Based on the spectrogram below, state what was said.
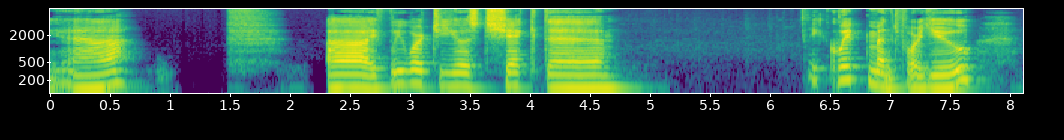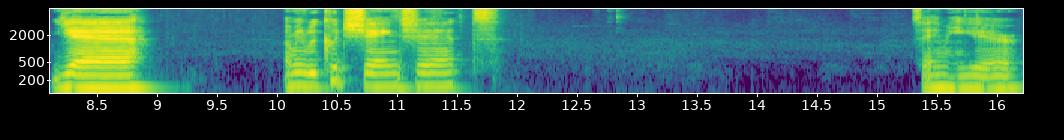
Yeah. Uh, if we were to just check the equipment for you, yeah. I mean, we could change it. Same here.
